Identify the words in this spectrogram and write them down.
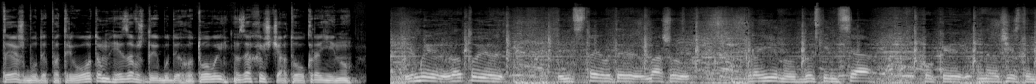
теж буде патріотом і завжди буде готовий захищати Україну. І ми готові відстоювати нашу країну до кінця, поки не очистимо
